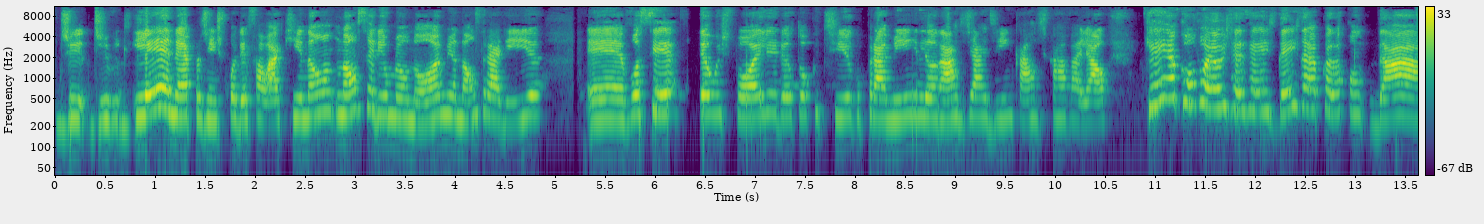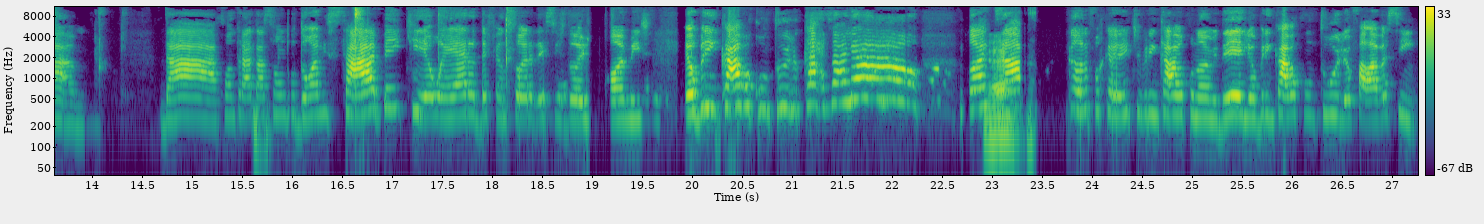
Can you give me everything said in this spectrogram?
de, de ler, né, para a gente poder falar aqui, não, não seria o meu nome, eu não traria. É, você deu spoiler, eu tô contigo. Para mim, Leonardo Jardim, Carlos Carvalhal. Quem acompanhou os desenhos desde a época da, da, da contratação do Domi sabem que eu era defensora desses dois nomes. Eu brincava com o Túlio Carvalhal no WhatsApp, é. porque a gente brincava com o nome dele. Eu brincava com o Túlio, eu falava assim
